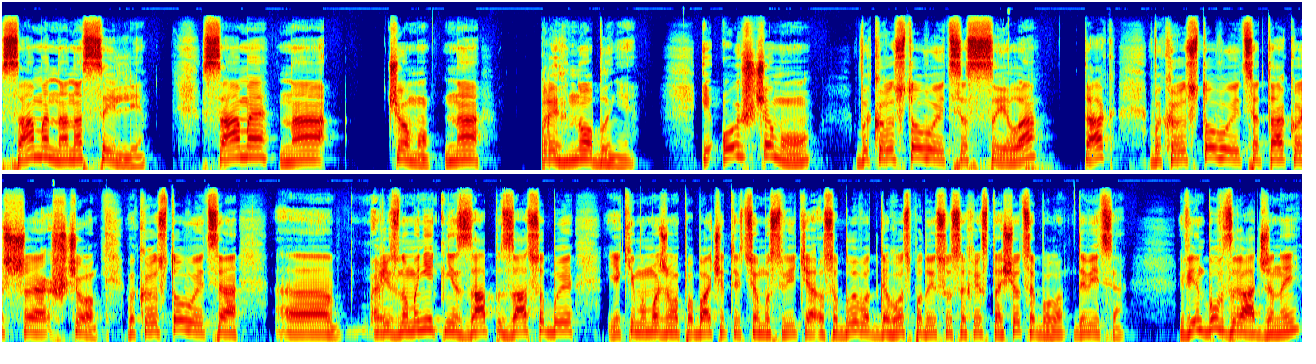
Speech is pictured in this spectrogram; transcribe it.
саме на насиллі, саме на чому? На пригнобленні. І ось чому використовується сила. Так, використовується також е, що? Використовуються е, різноманітні засоби, які ми можемо побачити в цьому світі, особливо для Господа Ісуса Христа. Що це було? Дивіться, він був зраджений,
